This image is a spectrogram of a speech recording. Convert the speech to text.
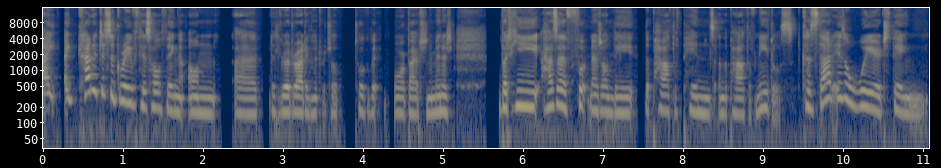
I, I kind of disagree with his whole thing on uh, Little Red Riding Hood, which I'll talk a bit more about in a minute. But he has a footnote on the the path of pins and the path of needles because that is a weird thing.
